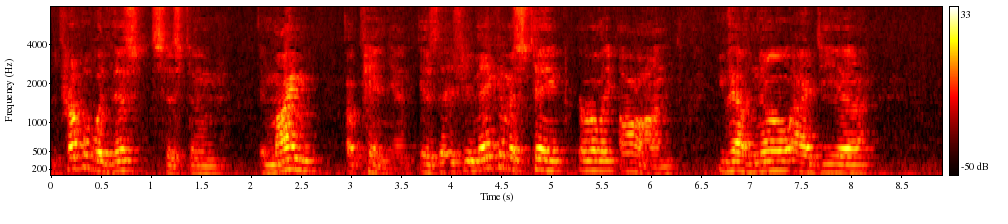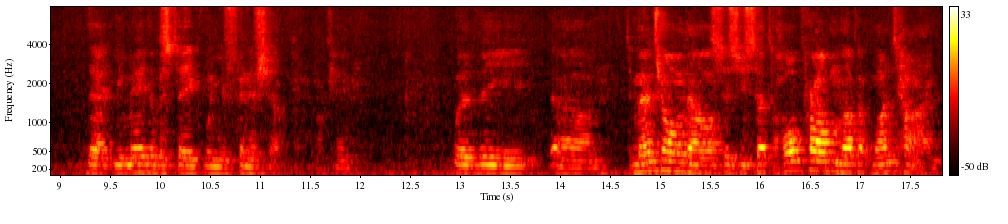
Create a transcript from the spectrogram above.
The trouble with this system, in my opinion, is that if you make a mistake early on, you have no idea that you made the mistake when you finish up. Okay. With the um, dimensional analysis, you set the whole problem up at one time.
